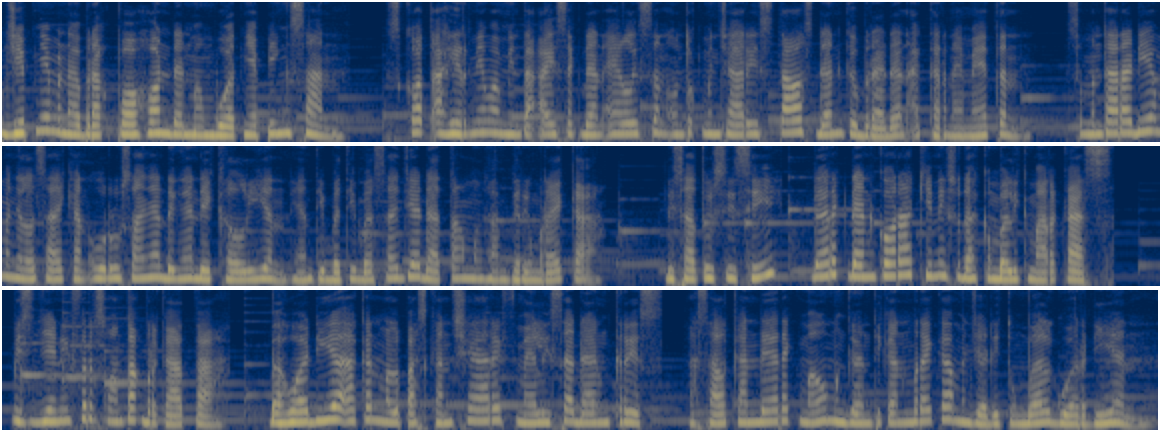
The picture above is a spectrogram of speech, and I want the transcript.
Jeepnya menabrak pohon dan membuatnya pingsan. Scott akhirnya meminta Isaac dan Allison untuk mencari Stiles dan keberadaan akar Nemeton. Sementara dia menyelesaikan urusannya dengan Decalion yang tiba-tiba saja datang menghampiri mereka. Di satu sisi, Derek dan Cora kini sudah kembali ke markas. Miss Jennifer sontak berkata bahwa dia akan melepaskan Sheriff, Melissa, dan Chris, asalkan Derek mau menggantikan mereka menjadi tumbal Guardian.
